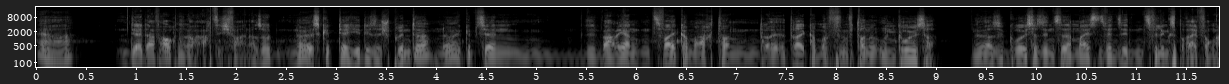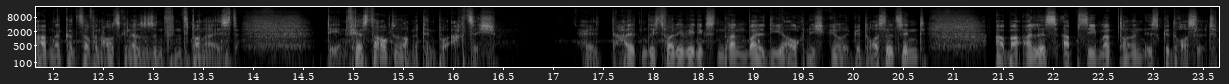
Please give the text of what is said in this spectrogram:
Ja. Der darf auch nur noch 80 fahren. Also, ne, es gibt ja hier diese Sprinter, ne, gibt's ja in den Varianten 2,8 Tonnen, 3,5 Tonnen und größer. Ne, also größer sind sie dann meistens, wenn sie eine Zwillingsbereifung haben, dann kannst du davon ausgehen, dass es ein 5 Tonner ist. Den fährst du auch nur noch mit Tempo 80. Hält, halten sich zwar die wenigsten dran, weil die auch nicht gedrosselt sind, aber alles ab 7 Tonnen ist gedrosselt.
